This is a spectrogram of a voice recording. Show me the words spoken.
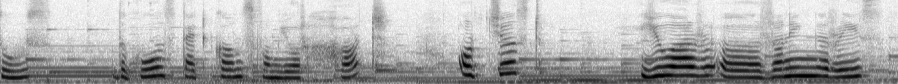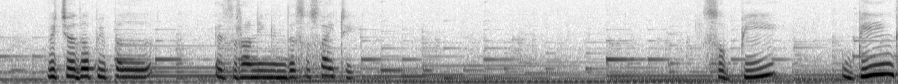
those the goals that comes from your heart or just you are uh, running a race which other people is running in the society. So, be being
